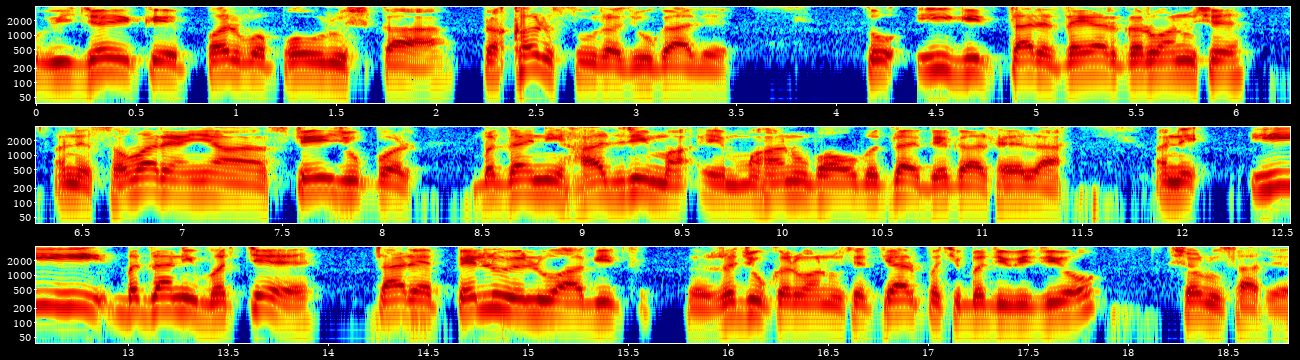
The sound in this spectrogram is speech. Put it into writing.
વિજય કે પર્વ પૌરુષ કા પ્રખર સૂરજ ઉગાદે તો એ ગીત તારે તૈયાર કરવાનું છે અને સવારે અહીંયા સ્ટેજ ઉપર બધાની હાજરીમાં એ મહાનુભાવો બધાય ભેગા થયેલા. અને એ બધાની વચ્ચે તારે પહેલું વહેલું આ ગીત રજૂ કરવાનું છે. ત્યાર પછી બધી વિધિઓ શરૂ થશે.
